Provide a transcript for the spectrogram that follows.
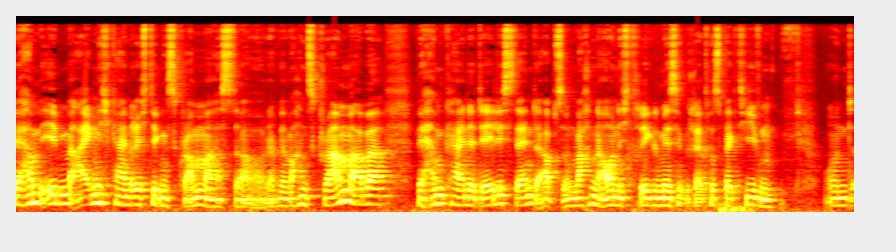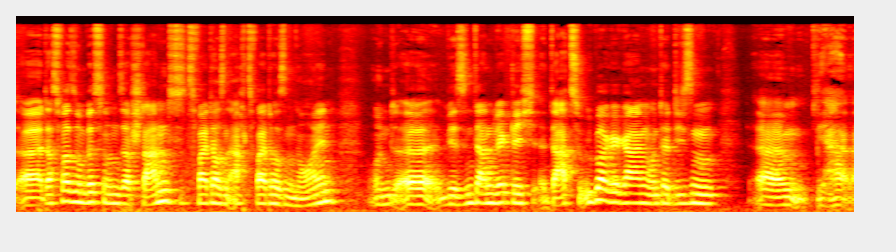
wir haben eben eigentlich keinen richtigen Scrum Master. Oder wir machen Scrum, aber wir haben keine Daily Stand-Ups und machen auch nicht regelmäßig Retrospektiven. Und äh, das war so ein bisschen unser Stand 2008, 2009. Und äh, wir sind dann wirklich dazu übergegangen, unter diesen ähm, ja,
